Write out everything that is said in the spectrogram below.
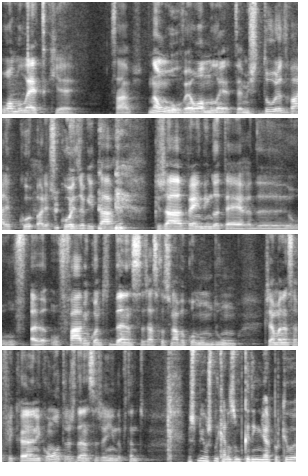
o omelete que é, sabes? Não o ovo, é o omelete, é a mistura de várias, várias coisas, a guitarra que já vem de Inglaterra, de, o, a, o fado enquanto dança já se relacionava com o lundum, que já é uma dança africana, e com outras danças ainda, portanto... Mas podiam explicar-nos um bocadinho melhor, porque eu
